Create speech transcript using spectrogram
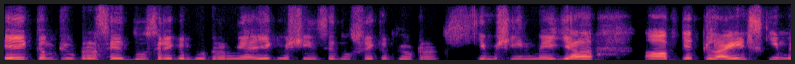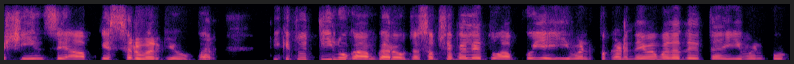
एक कंप्यूटर से दूसरे कंप्यूटर में या एक मशीन से दूसरे कंप्यूटर की मशीन में या आपके क्लाइंट्स की मशीन से आपके सर्वर के ऊपर। ठीक है तो तीनों काम कर रहा होता है। सबसे पहले तो आपको ये इवेंट पकड़ने में मदद देता है इवेंट को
